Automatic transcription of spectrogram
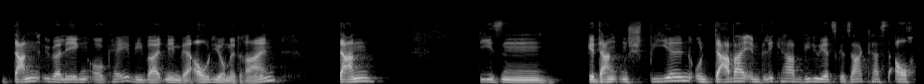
Dann überlegen, okay, wie weit nehmen wir Audio mit rein? Dann diesen Gedanken spielen und dabei im Blick haben, wie du jetzt gesagt hast, auch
